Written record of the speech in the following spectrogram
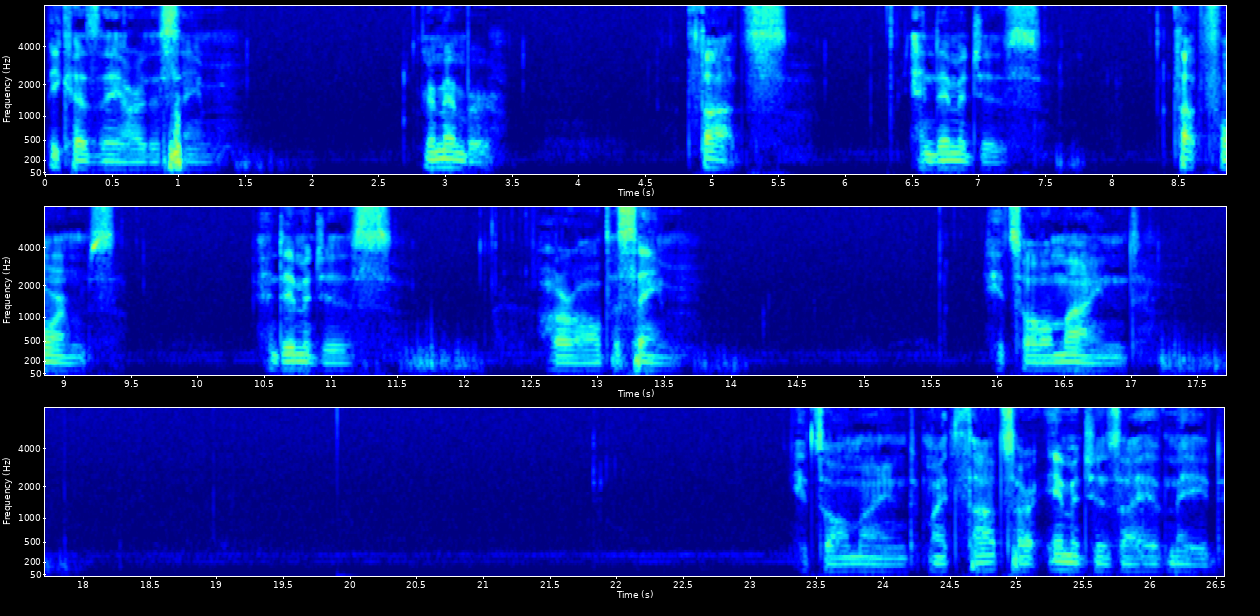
because they are the same. Remember, thoughts and images, thought forms and images are all the same. It's all mind. It's all mind. My thoughts are images I have made.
